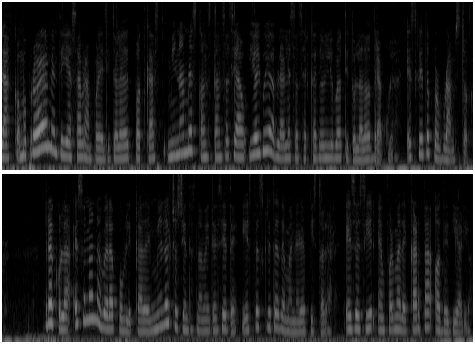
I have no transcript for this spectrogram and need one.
Hola, como probablemente ya sabrán por el título del podcast, mi nombre es Constanza Xiao y hoy voy a hablarles acerca de un libro titulado Drácula, escrito por Bram Stoker. Drácula es una novela publicada en 1897 y está escrita de manera epistolar, es decir, en forma de carta o de diario.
